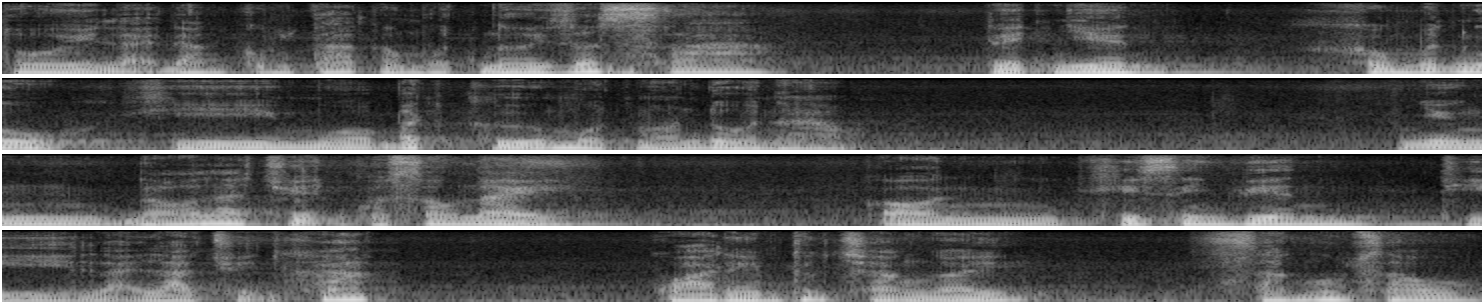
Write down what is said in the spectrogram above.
tôi lại đang công tác ở một nơi rất xa. Tuyệt nhiên, không mất ngủ khi mua bất cứ một món đồ nào. Nhưng đó là chuyện của sau này. Còn khi sinh viên thì lại là chuyện khác. Qua đêm thức trắng ấy, sáng hôm sau,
